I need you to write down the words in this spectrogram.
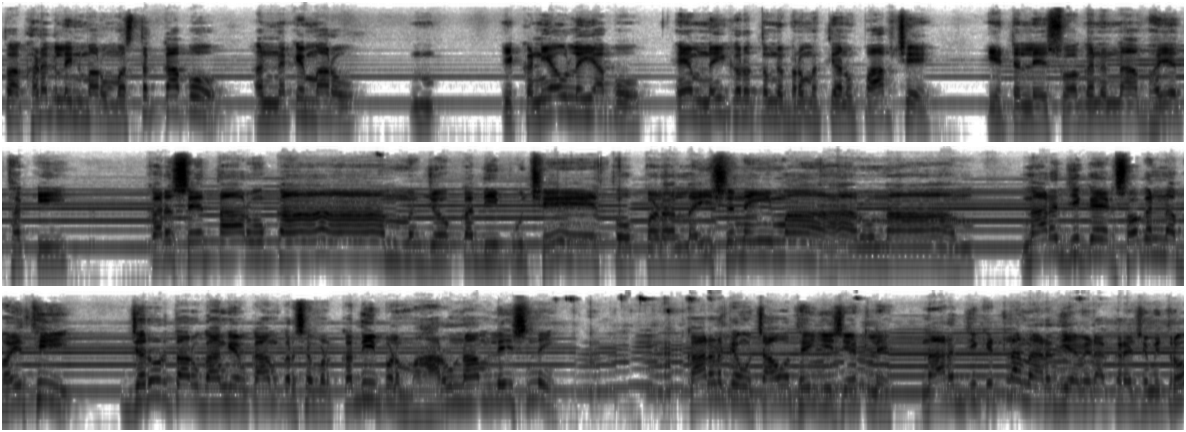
તો આ ખડગ લઈને મારું મસ્તક કાપો અને નકે મારો એ કન્યાઓ લઈ આપો. એમ નહીં કરો તમને બ્રહ્મ હત્યાનું પાપ છે. એટલે સોગનના ભય થકી, કરશે તારું કામ, જો કદી પૂછે તો પણ લઈશ નહીં મારું નામ. નારદજી કહે સોગનના ભયથી જરૂર તારું ગાંગે કામ કરશે, પણ કદી પણ મારું નામ લઈશ નહીં. કારણ કે હું ચાવો થઈ જઈશ એટલે નારદજી કેટલા નારદિયા વેડા કરે છે મિત્રો?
